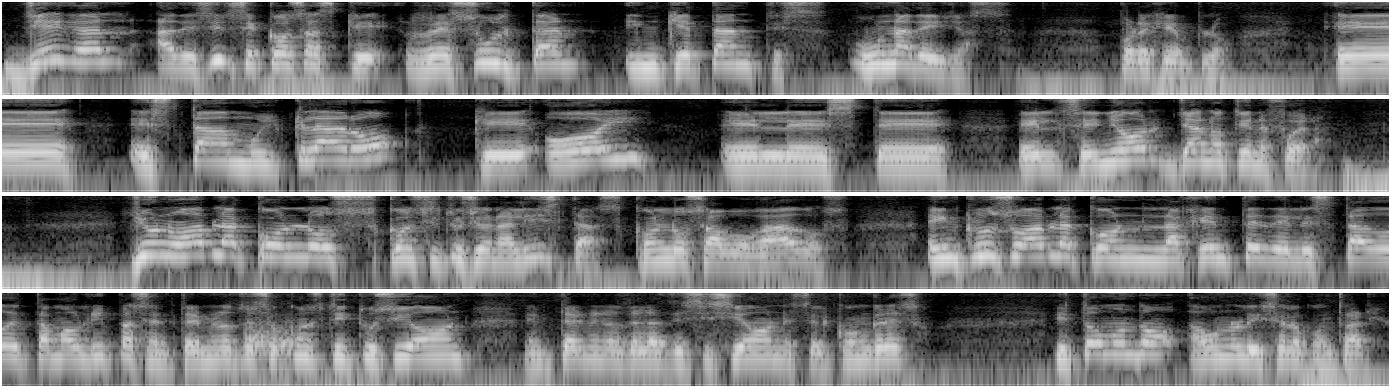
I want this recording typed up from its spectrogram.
Llegan a decirse cosas que resultan inquietantes. Una de ellas, por ejemplo, eh, está muy claro que hoy el este el señor ya no tiene fuera. Y uno habla con los constitucionalistas, con los abogados, e incluso habla con la gente del estado de Tamaulipas en términos de su constitución, en términos de las decisiones, del Congreso. Y todo el mundo a uno le dice lo contrario.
